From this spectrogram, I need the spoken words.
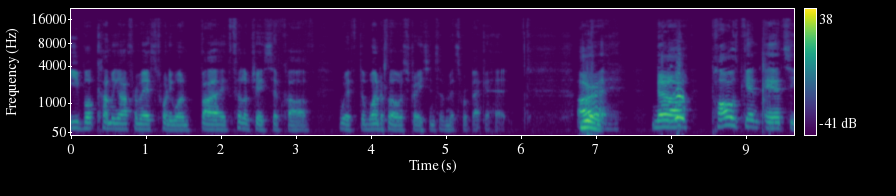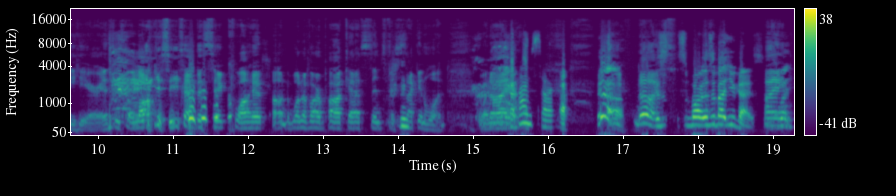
ebook coming out from AS21 by Philip J. Sipkov with the wonderful illustrations of Miss Rebecca Head. All Yeah. right. Now, Paul's getting antsy here. This is the longest he's had to sit quiet on one of our podcasts since the second one. When I I'm sorry. Yeah. no, This, it's, this is more. This is about you guys. I,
